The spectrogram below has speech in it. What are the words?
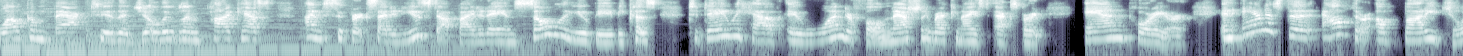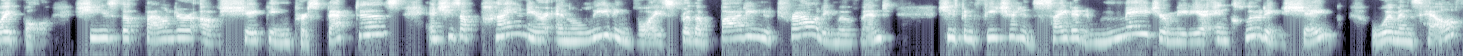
welcome back to the Jill Lublin podcast. I'm super excited you stopped by today, and so will you be because today we have a wonderful, nationally recognized expert Anne Poirier. And Anne is the author of Body Joyful. She's the founder of Shaping Perspectives, and she's a pioneer and leading voice for the body neutrality movement. She's been featured and cited in major media, including Shape, Women's Health,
